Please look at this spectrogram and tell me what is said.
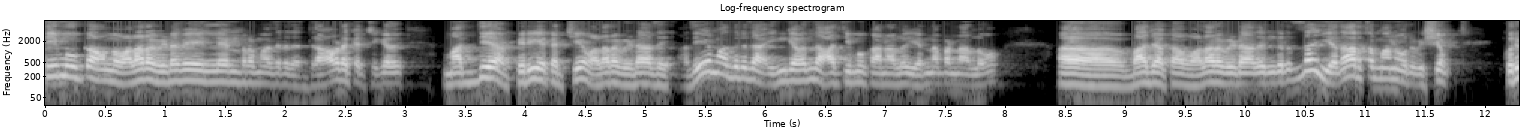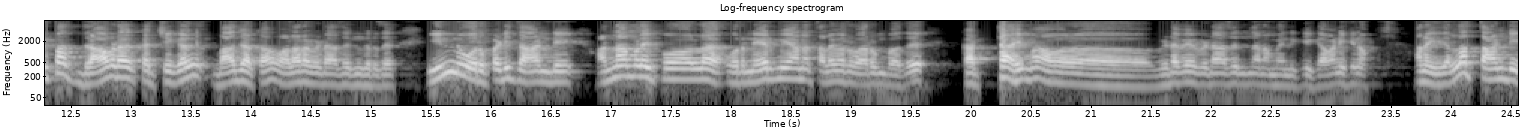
திமுக அவங்க வளர விடவே இல்லைன்ற மாதிரி தான். திராவிட கட்சிகள் மத்திய பெரிய கட்சியை வளர விடாது. அதே மாதிரி தான் இங்க வந்து அதிமுகனாலும் என்ன பண்ணாலும் பாஜக வளர விடாதுங்கிறது தான் யதார்த்தமான ஒரு விஷயம். குறிப்பா திராவிட கட்சிகள் பாஜக வளர விடாதுங்கிறது. இன்னும் ஒரு படி தாண்டி அண்ணாமலை போல ஒரு நேர்மையான தலைவர் வரும்போது கட்டாயமா அவர் விடவே விடாதுன்னு தான் நம்ம இன்னைக்கு கவனிக்கணும். ஆனா இதெல்லாம் தாண்டி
